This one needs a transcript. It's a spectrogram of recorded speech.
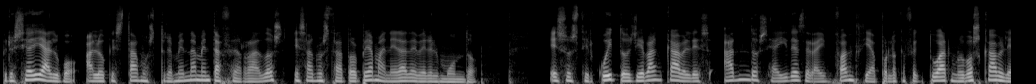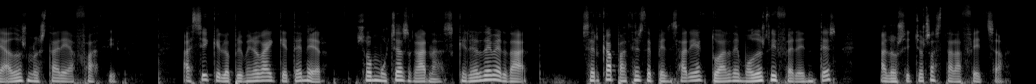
pero si hay algo a lo que estamos tremendamente aferrados es a nuestra propia manera de ver el mundo. Esos circuitos llevan cables ándose ahí desde la infancia, por lo que efectuar nuevos cableados no es tarea fácil. Así que lo primero que hay que tener son muchas ganas, querer de verdad, ser capaces de pensar y actuar de modos diferentes a los hechos hasta la fecha.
